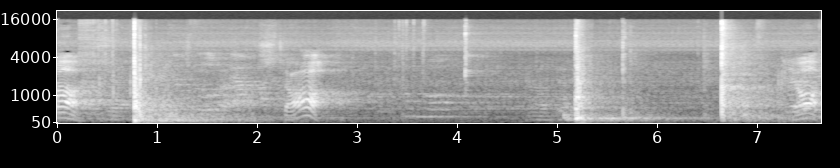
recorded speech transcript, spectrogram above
Start. Stop. Start.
